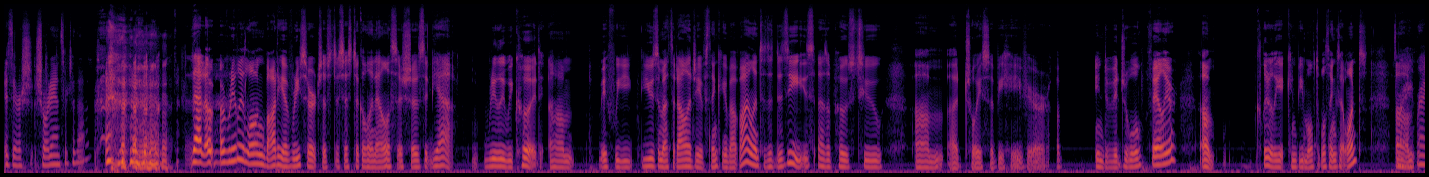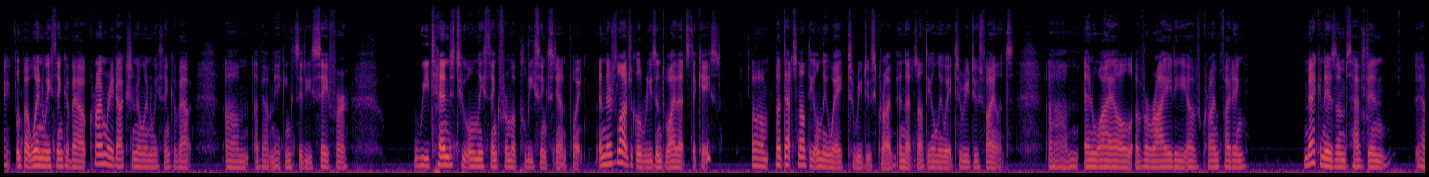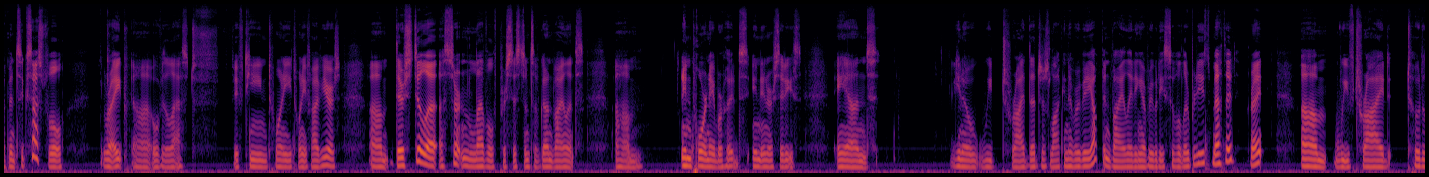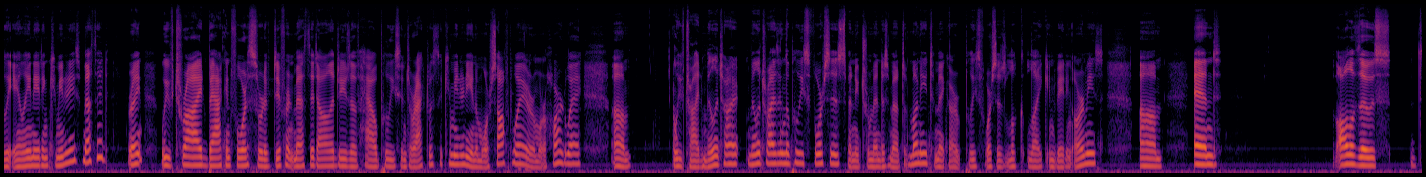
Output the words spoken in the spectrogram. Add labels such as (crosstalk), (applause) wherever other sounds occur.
is there a sh- short answer to that? (laughs) that a, a really long body of research of statistical analysis shows that yeah, really we could. Um, if we use a methodology of thinking about violence as a disease as opposed to um, a choice, a behavior, a individual failure. Um, clearly, it can be multiple things at once. Um, right, right. But when we think about crime reduction and when we think about um, about making cities safer, we tend to only think from a policing standpoint, and there's logical reasons why that's the case. Um, but that's not the only way to reduce crime, and that's not the only way to reduce violence. Um, and while a variety of crime-fighting mechanisms have been have been successful, right, uh, over the last 15, 20, 25 years, um, there's still a, a certain level of persistence of gun violence um, in poor neighborhoods, in inner cities. And, you know, we tried the just locking everybody up and violating everybody's civil liberties method, right? Um, we've tried totally alienating communities method, right? We've tried back and forth sort of different methodologies of how police interact with the community in a more soft way or a more hard way. Um, We've tried militari- militarizing the police forces, spending tremendous amounts of money to make our police forces look like invading armies. Um, and all of those,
